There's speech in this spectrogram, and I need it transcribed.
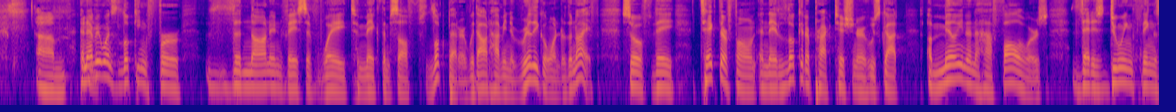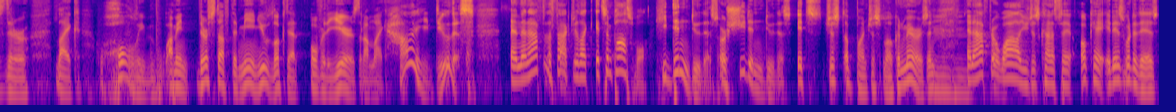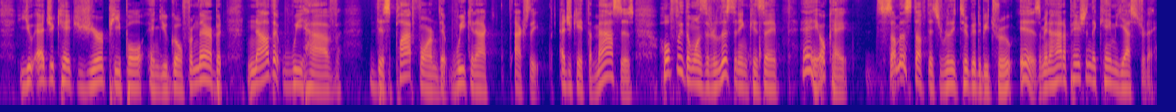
um, and everyone's looking for the non-invasive way to make themselves look better without having to really go under the knife. So if they take their phone and they look at a practitioner who's got a million and a half followers that is doing things that are like holy i mean there's stuff that me and you looked at over the years that i'm like how did he do this? And then after the fact you're like it's impossible. He didn't do this or she didn't do this. It's just a bunch of smoke and mirrors. And mm-hmm. and after a while you just kind of say okay it is what it is. You educate your people and you go from there. But now that we have this platform that we can act actually educate the masses, hopefully the ones that are listening can say, hey, okay, some of the stuff that's really too good to be true is. I mean, I had a patient that came yesterday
